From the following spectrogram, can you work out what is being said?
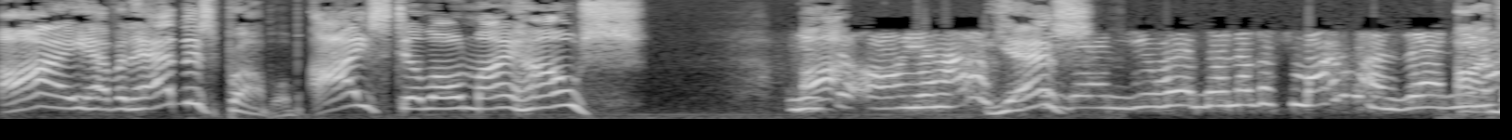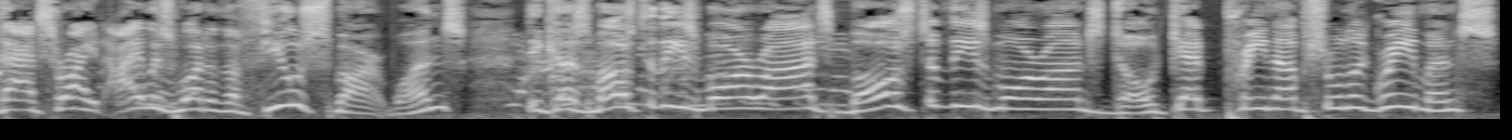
I haven't had this problem. I still own my house. You Uh, still own your house. yes. And then you were one of the smart ones. Then, Uh, know, that's right. I was one of the few smart ones because most of these morons, most of these morons don't get prenuptial agreements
